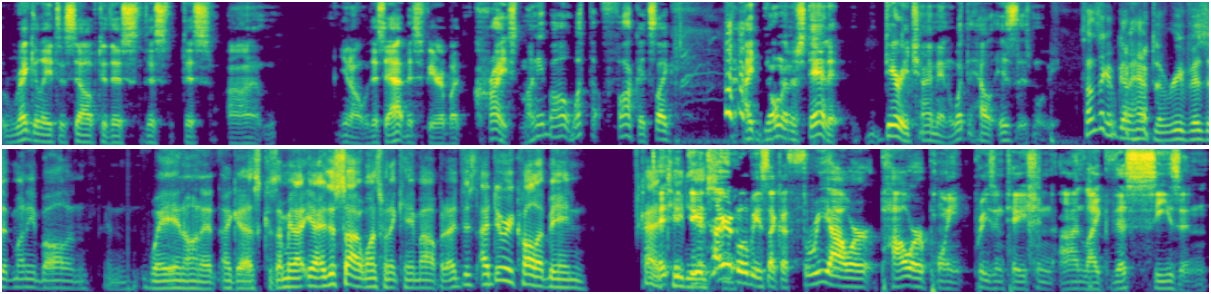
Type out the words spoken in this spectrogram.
regulates itself to this this this um you know this atmosphere. But Christ, Moneyball, what the fuck? It's like I don't understand it. Deary, chime in. What the hell is this movie? Sounds like I'm going to have to revisit Moneyball and, and weigh in on it, I guess. Because I mean, I, yeah, I just saw it once when it came out, but I just I do recall it being kind of It- it- the entire movie is like a three-hour PowerPoint presentation on like this season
